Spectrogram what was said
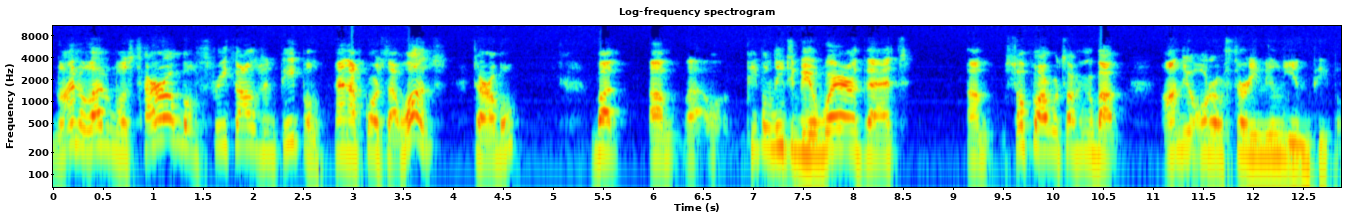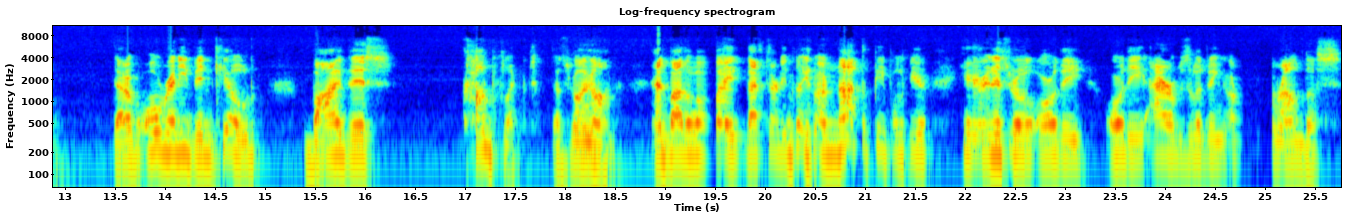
9 11 was terrible, 3,000 people. And of course, that was terrible. But um, uh, people need to be aware that um, so far we're talking about on the order of 30 million people that have already been killed by this conflict that's going on. And by the way, that 30 million are not the people here here in Israel or the or the Arabs living around us.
